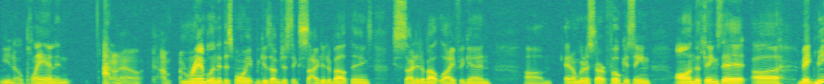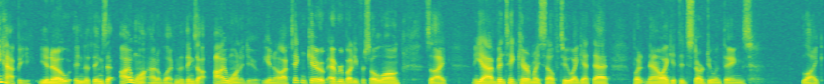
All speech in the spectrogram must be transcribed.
you know, plan and I don't know. I'm I'm rambling at this point because I'm just excited about things, excited about life again, um, and I'm gonna start focusing on the things that uh, make me happy, you know, and the things that I want out of life and the things that I want to do. You know, I've taken care of everybody for so long. It's like, yeah, I've been taking care of myself too. I get that. But now I get to start doing things like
